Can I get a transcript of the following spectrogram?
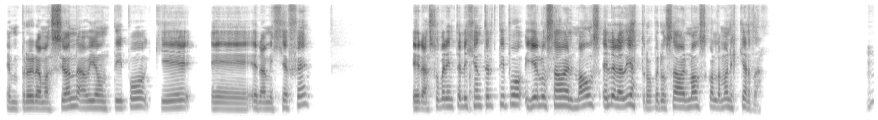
en programación había un tipo que eh, era mi jefe, era súper inteligente el tipo y él usaba el mouse, él era diestro, pero usaba el mouse con la mano izquierda. Mm.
